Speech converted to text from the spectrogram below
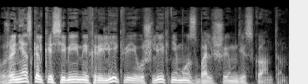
Уже несколько семейных реликвий ушли к нему с большим дисконтом.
